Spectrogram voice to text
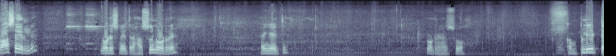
ಕ್ರಾಸೇ ಇರಲಿ. ನೋಡ್ರಿ ಸ್ನೇಹಿತರೆ ಹಸು ನೋಡ್ರಿ. ಹೆಂಗೈತಿ? ನೋಡ್ರಿ ಹಸು. Complete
